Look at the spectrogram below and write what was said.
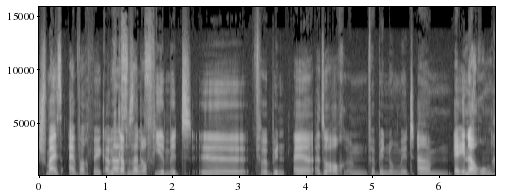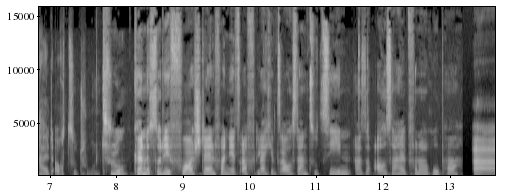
Schmeiß einfach weg. Aber ich Lass glaube, es hat auch viel mit, äh, Verbind äh, also auch in Verbindung mit ähm, Erinnerungen halt auch zu tun. true. Könntest du dir vorstellen, von jetzt auf gleich ins Ausland zu ziehen, also außerhalb von Europa? Äh,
